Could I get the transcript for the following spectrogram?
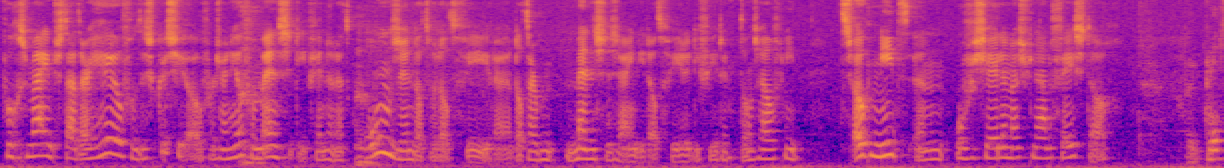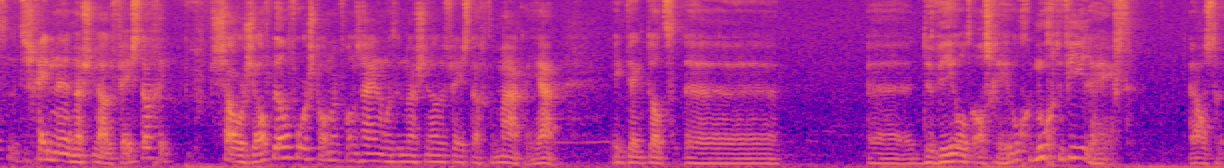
volgens mij bestaat daar heel veel discussie over. Er zijn heel veel mensen die vinden het onzin dat we dat vieren. Dat er mensen zijn die dat vieren, die vieren het dan zelf niet. Het is ook niet een officiële nationale feestdag. Eh, Klopt, het is geen eh, nationale feestdag. Ik zou er zelf wel voorstander van zijn om het een nationale feestdag te maken. Ja, ik denk dat eh, eh, de wereld als geheel genoeg te vieren heeft. eh, Als het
